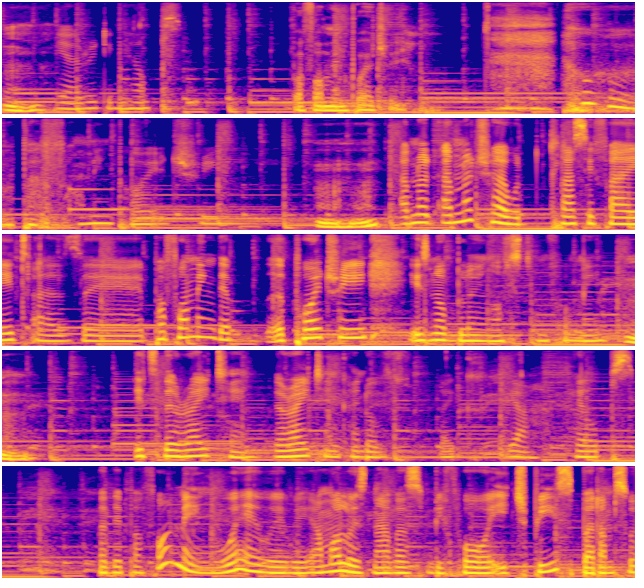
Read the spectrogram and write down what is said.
hmm yeah, reading helps. Performing poetry. Ooh, performing poetry. Hmm I'm not. I'm not sure. I would classify it as uh, performing the, the poetry is not blowing off steam for me. hmm It's the writing. The writing kind of like yeah helps. But the performing, way, way, way. I'm always nervous before each piece. But I'm so.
